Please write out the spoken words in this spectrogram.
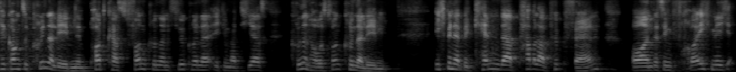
willkommen zu Gründerleben, dem Podcast von Gründern für Gründer. Ich bin Matthias, Gründer und Host von Gründerleben. Ich bin ein bekennender Pabla Püpp-Fan und deswegen freue ich mich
